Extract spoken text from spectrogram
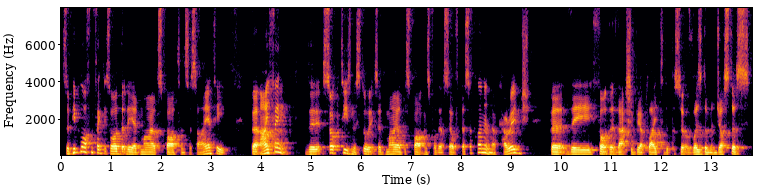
So, people often think it's odd that they admired Spartan society, but I think the Socrates and the Stoics admired the Spartans for their self-discipline and their courage, but they thought that that should be applied to the pursuit of wisdom and justice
